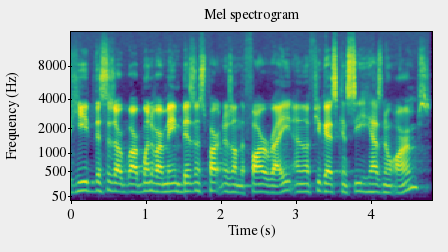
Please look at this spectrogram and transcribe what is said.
he this is our, our, one of our main business partners on the far right. I don't know if you guys can see, he has no arms.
